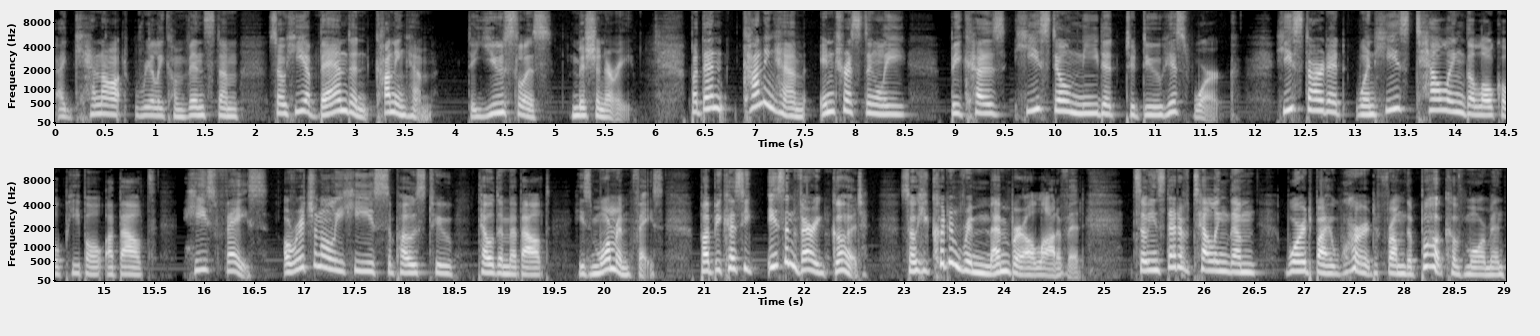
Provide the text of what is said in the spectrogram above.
I cannot really convince them. So he abandoned Cunningham, the useless missionary. But then Cunningham, interestingly, because he still needed to do his work, he started when he's telling the local people about his face. Originally, he's supposed to tell them about his Mormon face, but because he isn't very good, so he couldn't remember a lot of it. So instead of telling them word by word from the Book of Mormon,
